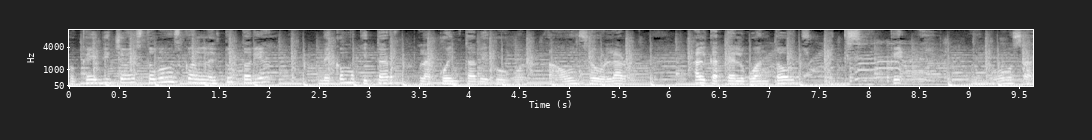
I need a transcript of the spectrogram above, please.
Ok, dicho esto, vamos con el tutorial de cómo quitar la cuenta de Google a un celular Alcatel One Touch Pixel. Ok, bueno, vamos a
